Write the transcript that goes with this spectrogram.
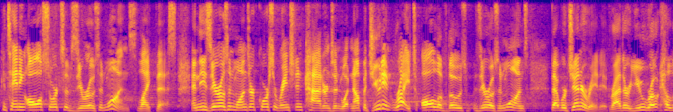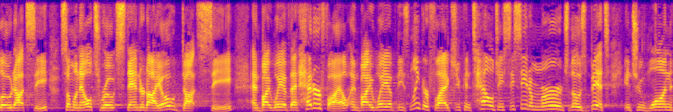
containing all sorts of zeros and ones like this. And these zeros and ones are, of course, arranged in patterns and whatnot, but you didn't write all of those zeros and ones that were generated. Rather, you wrote hello.c, someone else wrote standardio.c, and by way of that header file and by way of these linker flags, you can tell GCC to merge those bits into one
